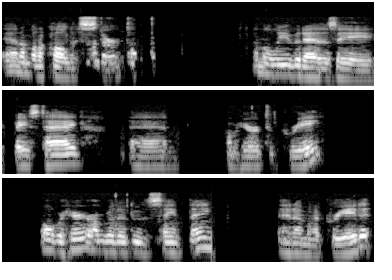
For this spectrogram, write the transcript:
And I'm going to call this start. I'm going to leave it as a base tag and I'm here to create. Over here, I'm going to do the same thing and I'm going to create it.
